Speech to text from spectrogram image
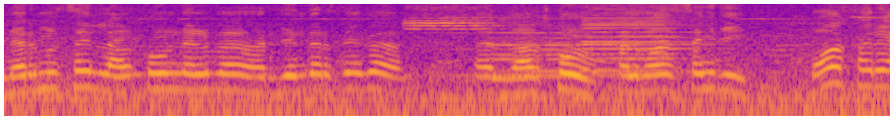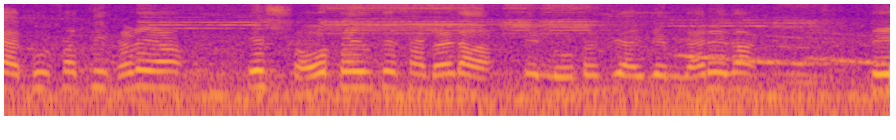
ਨਿਰਮਲ ਸਿੰਘ ਲਲਕੋਂ ਨਿਲ ਹਰਜਿੰਦਰ ਸਿੰਘ ਅ, ਲਲਕੋਂ ਕੁਲਵੰਤ ਸਿੰਘ ਜੀ। ਬਹੁਤ ਸਾਰੇ ਆਗੂ ਸਾਥੀ ਖੜੇ ਆ। ਇਹ ਸ਼ਾਰਟ ਟਾਈਮ ਤੇ ਸਾਡਾ ਜਿਹੜਾ ਇਹ ਨੋਟਿਸ ਅੱਜ ਦੇ ਮੁਜ਼ਾਹਰੇ ਦਾ। ਤੇ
